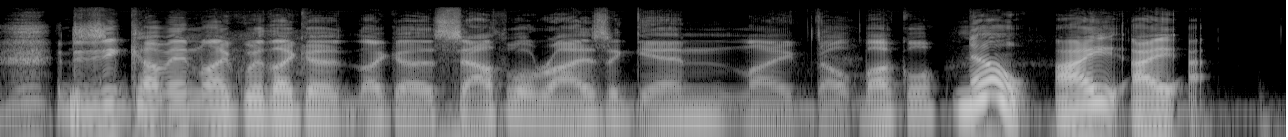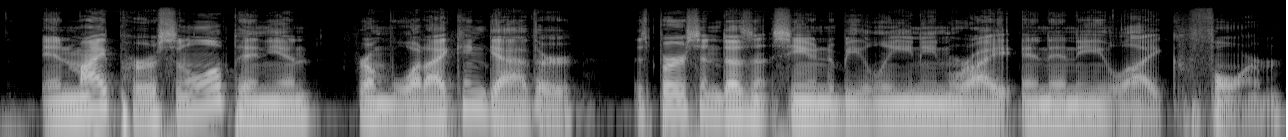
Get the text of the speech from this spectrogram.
Did he come in like with like a like a South will rise again like belt buckle? no, I I in my personal opinion, from what I can gather, this person doesn't seem to be leaning right in any like form.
